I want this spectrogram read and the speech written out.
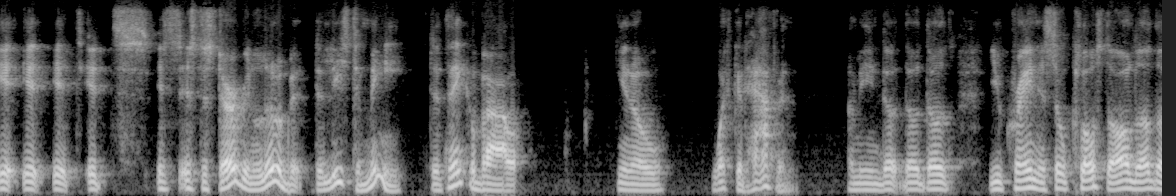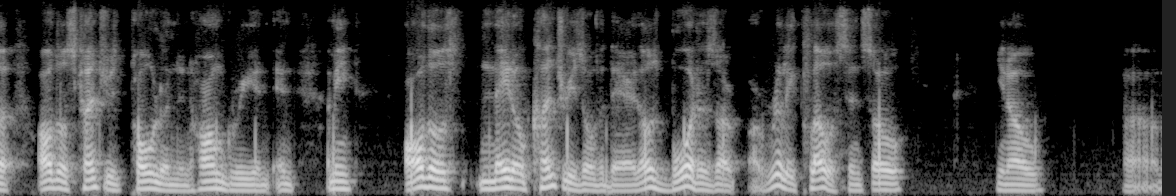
it it it it's it's it's disturbing a little bit, at least to me, to think about, you know, what could happen. I mean, those, those Ukraine is so close to all the other all those countries, Poland and Hungary, and and I mean all those NATO countries over there. Those borders are are really close, and so you know. Um,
